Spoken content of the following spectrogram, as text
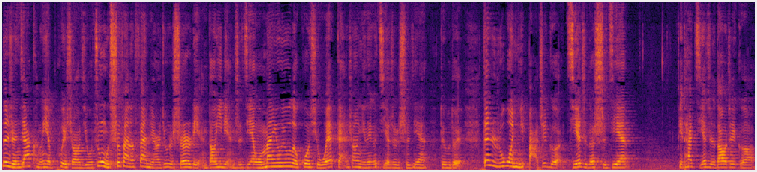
那人家可能也不会着急。我中午吃饭的饭点儿就是十二点到一点之间，我慢悠悠的过去，我也赶上你那个截止时间，对不对？但是如果你把这个截止的时间，给它截止到这个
